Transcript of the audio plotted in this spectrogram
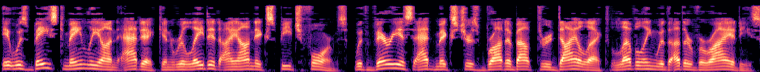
It was based mainly on Attic and related Ionic speech forms, with various admixtures brought about through dialect leveling with other varieties.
